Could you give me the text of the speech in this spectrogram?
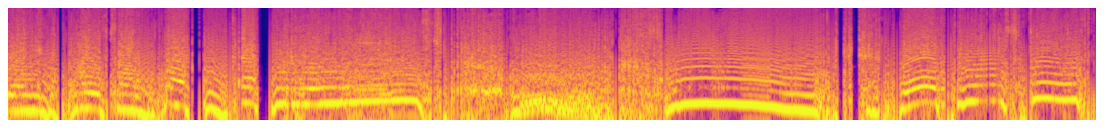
ready to play some fucking Tetris. Mm. Tetris 2000.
